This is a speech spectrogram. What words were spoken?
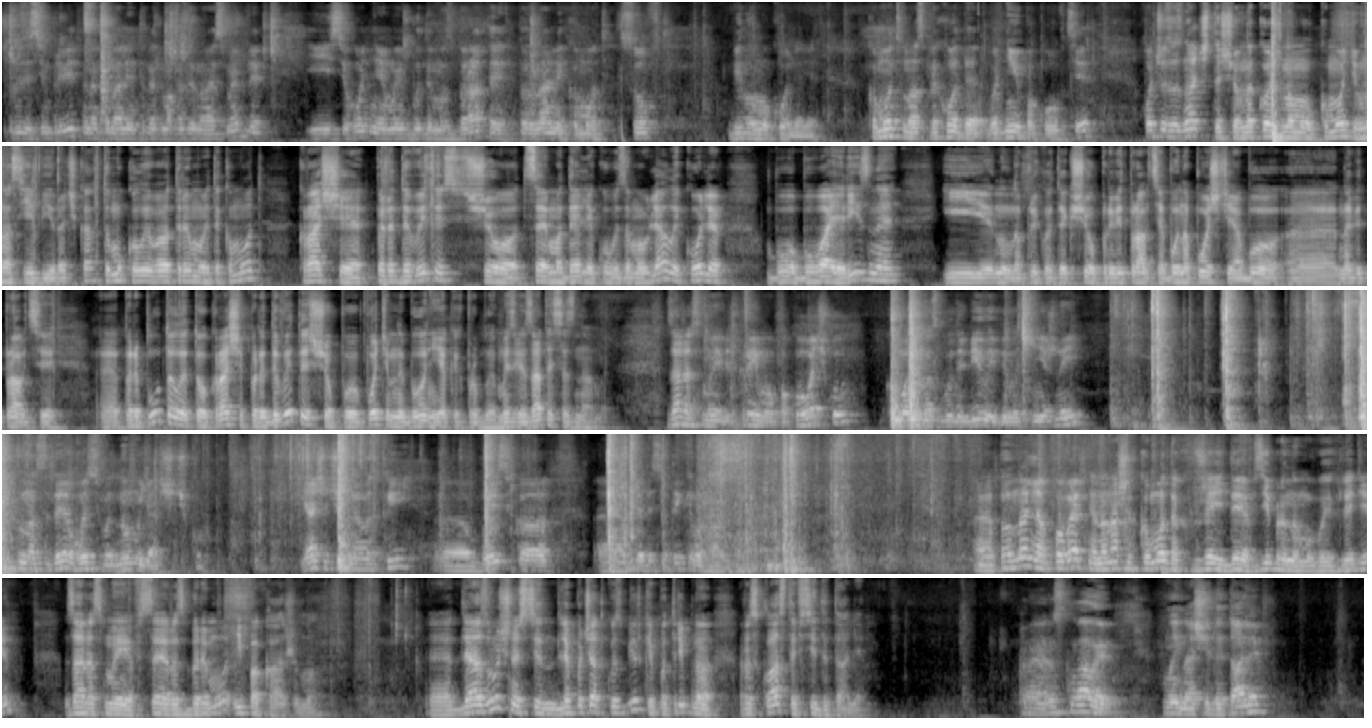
Друзі, всім привіт! Ви на каналі інтернет-магазину АС Меблі. І сьогодні ми будемо збирати пеленальний комод Soft в білому кольорі. Комод у нас приходить в одній упаковці. Хочу зазначити, що на кожному комоді в нас є бірочка, тому коли ви отримуєте комод, краще передивитись, що це модель, яку ви замовляли, колір, бо буває різне. І, ну, наприклад, якщо при відправці або на пошті, або е, на відправці переплутали, то краще передивитись, щоб потім не було ніяких проблем і зв'язатися з нами. Зараз ми відкриємо упаковочку. Комод у нас буде білий, білосніжний. У нас іде ось в одному ящичку. Ящичок нелегкий, е, близько е, 50 кг. Е, Пеленальна поверхня на наших комодах вже йде в зібраному вигляді. Зараз ми все розберемо і покажемо. Е, Для зручності, для початку збірки потрібно розкласти всі деталі. Е, Розклали ми наші деталі.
